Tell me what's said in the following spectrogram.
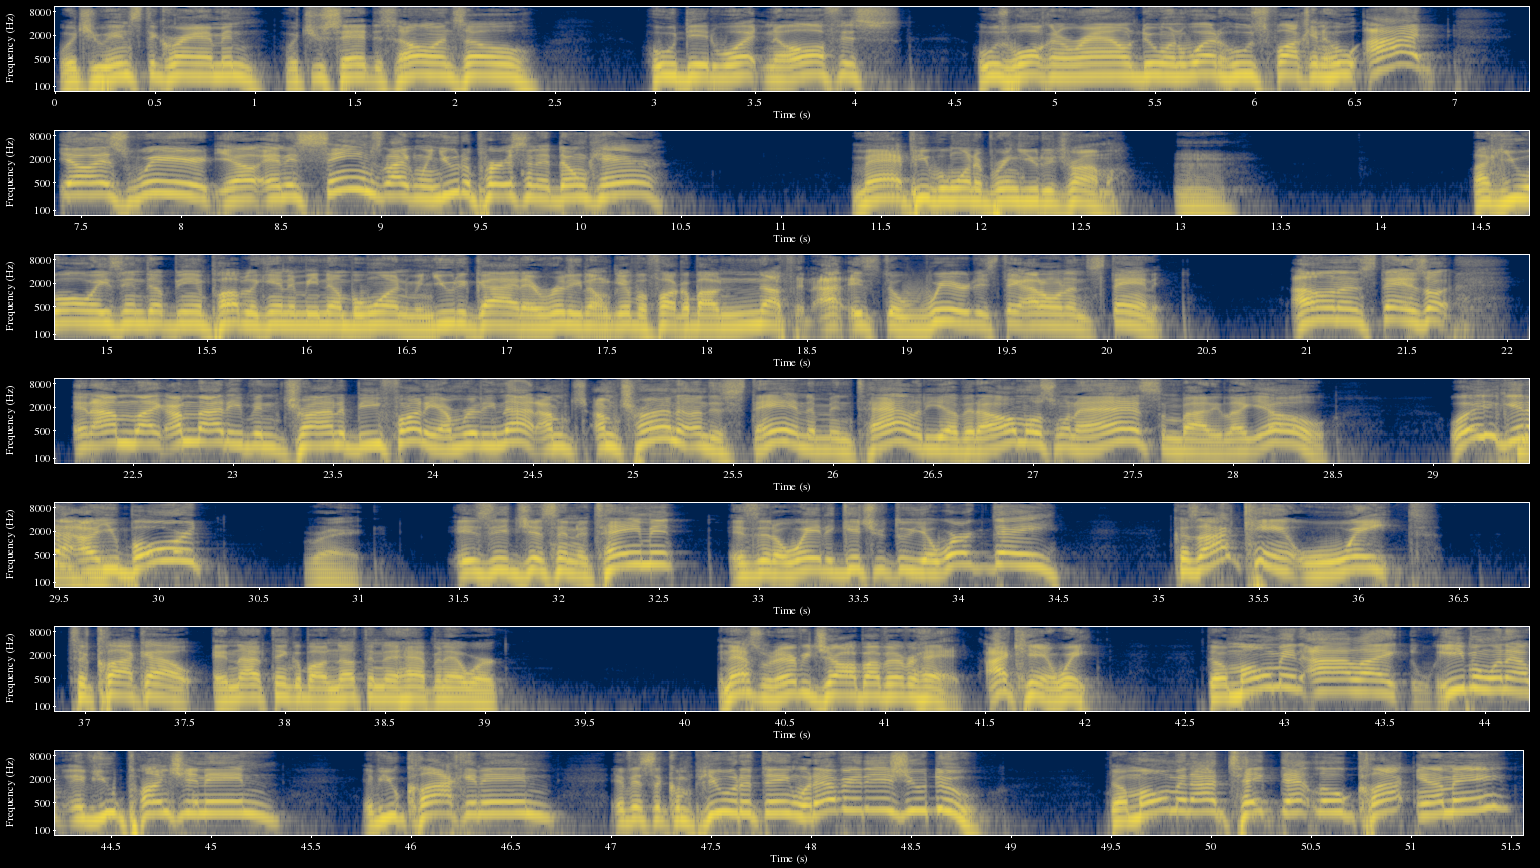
what you Instagramming, what you said to so and so, who did what in the office, who's walking around doing what, who's fucking who. I, yo, it's weird, yo, and it seems like when you the person that don't care, mad people want to bring you the drama. Mm. Like you always end up being public enemy number one when you the guy that really don't give a fuck about nothing. I, it's the weirdest thing. I don't understand it. I don't understand. So, and I'm like, I'm not even trying to be funny. I'm really not. I'm I'm trying to understand the mentality of it. I almost want to ask somebody, like, yo, where you get at? Are you bored? Right. Is it just entertainment? Is it a way to get you through your workday? Because I can't wait to clock out and not think about nothing that happened at work. And that's what every job I've ever had. I can't wait. The moment I like, even when I, if you punching in, if you clocking in, if it's a computer thing, whatever it is you do, the moment I take that little clock, you know what I mean?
